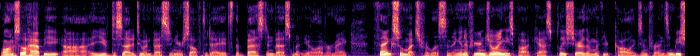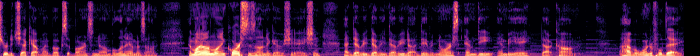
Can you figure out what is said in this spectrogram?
Well, I'm so happy uh, you've decided to invest in yourself today. It's the best investment you'll ever make. Thanks so much for listening. And if you're enjoying these podcasts, please share them with your colleagues and friends. And be sure to check out my books at Barnes & Noble and Amazon, and my online courses on negotiation at www.davidnorrismdmba.com. Have a wonderful day,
